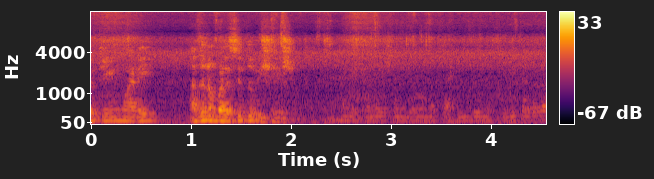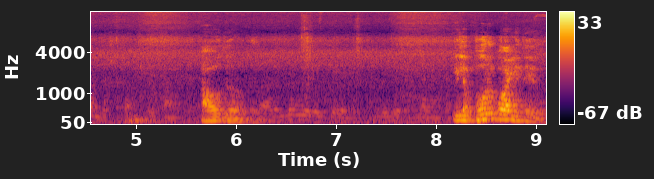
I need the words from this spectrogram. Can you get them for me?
ಕ್ಲೀನ್ ಮಾಡಿ ಅದನ್ನು ಬಳಸಿದ್ದು ವಿಶೇಷ. ಹಾಗೆ ಗಣೇಶಂದು ಮತ್ತು ಹಿಂದೂ ಸಿಡಿತಗಳ ಒಂದಷ್ಟು ಅಂಶ ಕಾಣುತ್ತೆ ಹೌದು. ಹೌದು ಸೊ ಅವೆಲ್ಲವೂ ಇದಕ್ಕೆ ಹೇಗೆ relevant ಇಲ್ಲ, ಪೂರ್ವವಾಗಿದೆ ಇದು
